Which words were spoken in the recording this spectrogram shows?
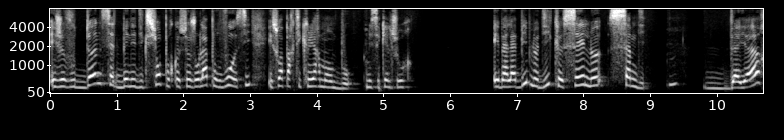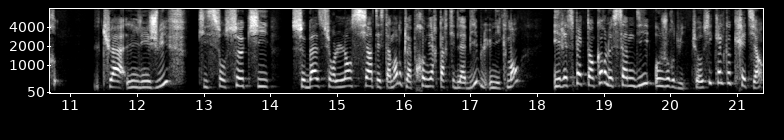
et je vous donne cette bénédiction pour que ce jour-là, pour vous aussi, il soit particulièrement beau. Mais c'est quel jour? Eh ben, la Bible dit que c'est le samedi. D'ailleurs, tu as les Juifs, qui sont ceux qui se basent sur l'Ancien Testament, donc la première partie de la Bible uniquement, ils respectent encore le samedi aujourd'hui. Tu as aussi quelques chrétiens,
